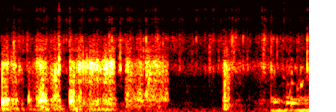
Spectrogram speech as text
Thank you.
